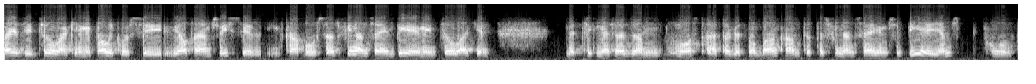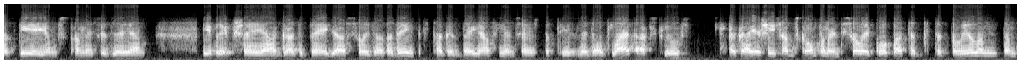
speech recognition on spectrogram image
vajadzība cilvēkiem ir palikusi. Jautājums viss ir, kā būs ar finansējumu pieejamību cilvēkiem. Bet cik mēs redzam nostāju tagad no bankām, tad tas finansējums ir pieejams un pat pieejams, kā mēs redzējām iepriekšējā gada beigās, salīdzinot ar 19. gada beigām, finansējums pat ir nedaudz lētāks kļuvis. Tā kā ja šīs abas komponentes saliek kopā, tad, tad pa lielam tam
